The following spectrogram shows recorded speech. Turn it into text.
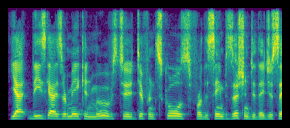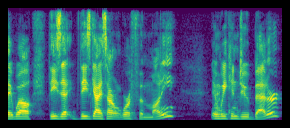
yet these guys are making moves to different schools for the same position. Do they just say, well, these these guys aren't worth the money, and we can do better?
